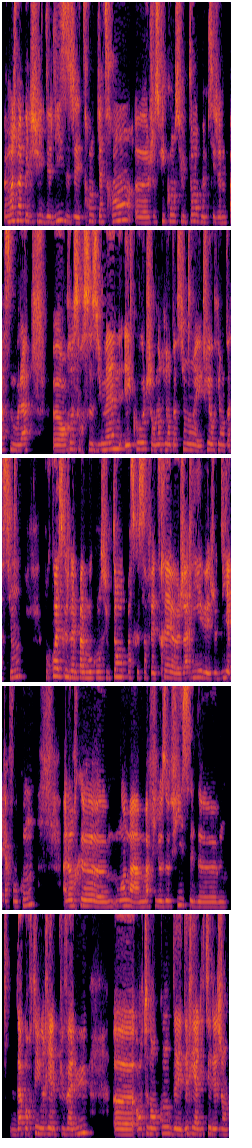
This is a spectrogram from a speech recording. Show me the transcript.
Ben, moi, je m'appelle Julie Delise, j'ai 34 ans, je suis consultante, même si j'aime pas ce mot-là, en ressources humaines et coach en orientation et réorientation. Pourquoi est-ce que je n'aime pas le mot consultant? Parce que ça fait très j'arrive et je dis à Cafaucon. Alors que moi, ma, ma philosophie, c'est d'apporter une réelle plus-value euh, en tenant compte des, réalités des gens.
